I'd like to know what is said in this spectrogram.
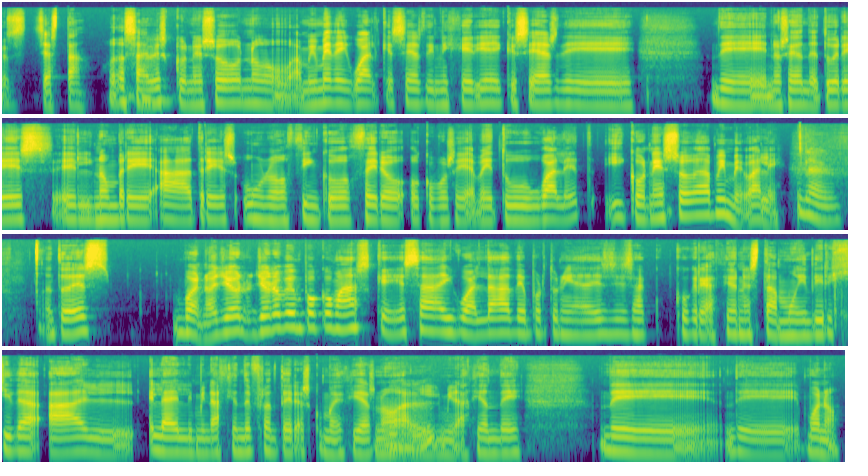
pues ya está, ¿sabes? Con eso no, a mí me da igual que seas de Nigeria y que seas de, de no sé dónde tú eres, el nombre A3150 o como se llame tu wallet, y con eso a mí me vale. Claro. Entonces, bueno, yo, yo lo veo un poco más que esa igualdad de oportunidades y esa co-creación está muy dirigida a la eliminación de fronteras, como decías, ¿no? A la eliminación de, de, bueno,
